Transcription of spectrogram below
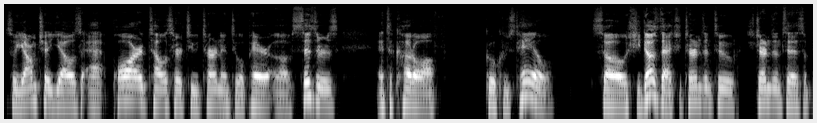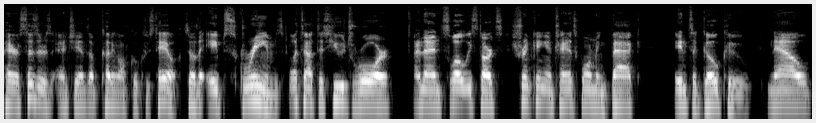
So Yamcha yells at Puar, tells her to turn into a pair of scissors and to cut off Goku's tail. So she does that. She turns into she turns into a pair of scissors and she ends up cutting off Goku's tail. So the ape screams, lets out this huge roar, and then slowly starts shrinking and transforming back into Goku. Now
